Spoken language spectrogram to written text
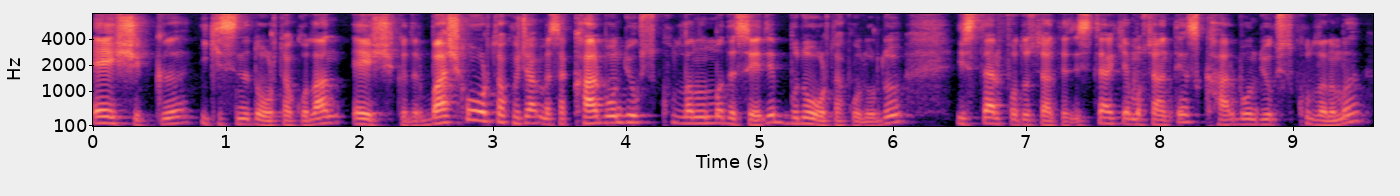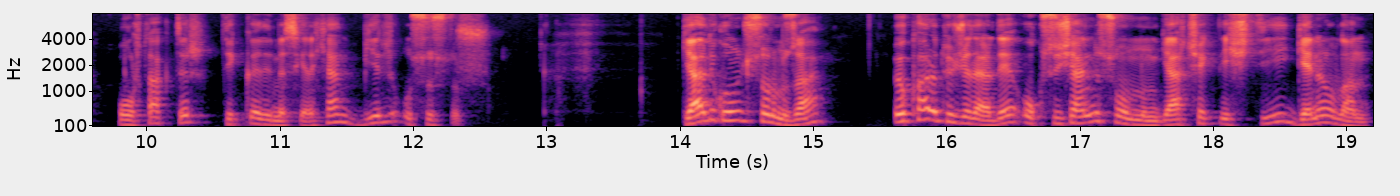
E şıkkı ikisinde de ortak olan E şıkkıdır. Başka ortak hocam mesela karbondioksit kullanılma deseydi bu da ortak olurdu. İster fotosentez ister kemosentez karbondioksit kullanımı ortaktır. Dikkat edilmesi gereken bir husustur. Geldik 10. sorumuza. Ökaryot hücrelerde oksijenli solunum gerçekleştiği genel olan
